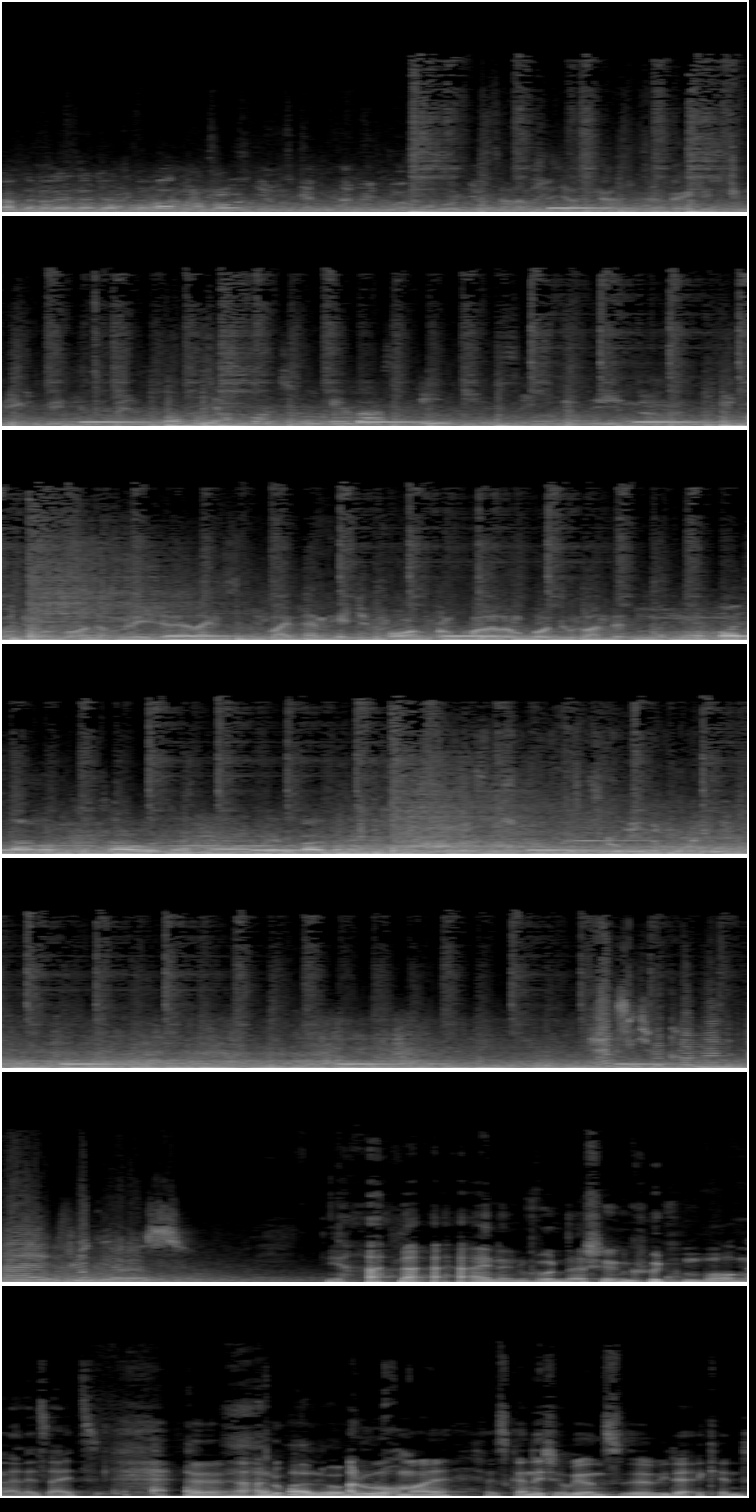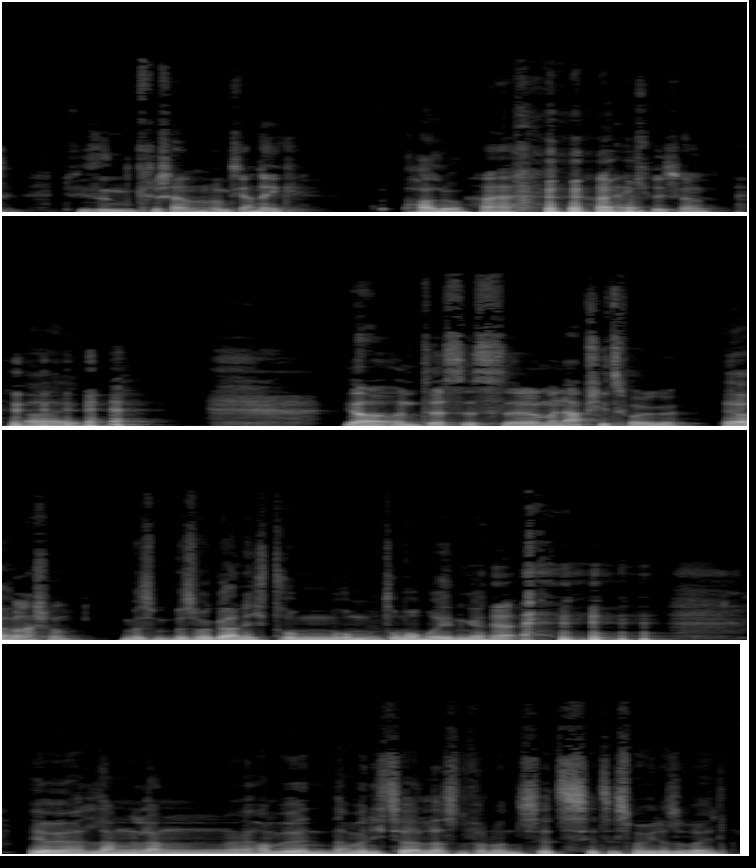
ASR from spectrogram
Welcome aboard. Welcome on to Airbus A320. Malaysia Airlines flight MH4 from Kuala Lumpur to London. Flight time of 6 hours and uh, 35 minutes. Ja, einen wunderschönen guten Morgen allerseits. Äh, hallo, Hallo. hallo nochmal. Ich weiß gar nicht, ob ihr uns äh, wiedererkennt. Wir sind Christian und Yannick. Hallo. Hi, Hi Christian. Hi. Ja, und das ist äh, meine Abschiedsfolge. Ja. Überraschung. Müssen, müssen wir gar nicht drum rum, drum rumreden, gell? Ja. Ja, ja, lang, lang haben wir, haben wir nichts hören lassen von uns. Jetzt, jetzt ist mal wieder soweit.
